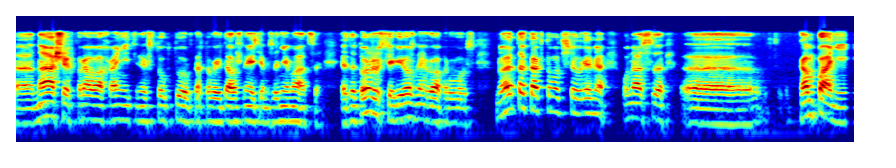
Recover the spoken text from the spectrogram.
наших правоохранительных структур, которые должны этим заниматься. Это тоже серьезный вопрос. Но это как-то вот все время у нас э, компаниями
